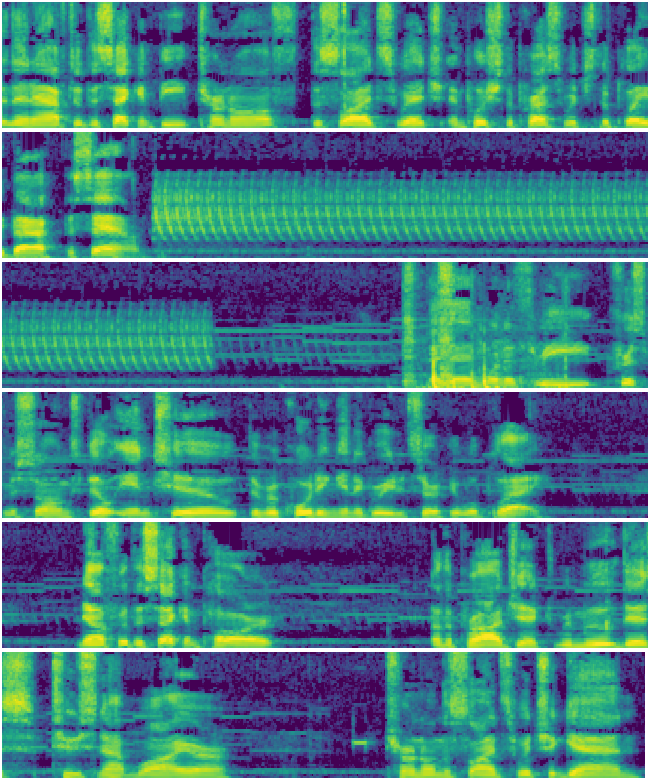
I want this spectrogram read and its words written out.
And then after the second beep, turn off the slide switch and push the press switch to play back the sound. And then one of three Christmas songs built into the recording integrated circuit will play. Now for the second part of the project, remove this two-snap wire, turn on the slide switch again,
